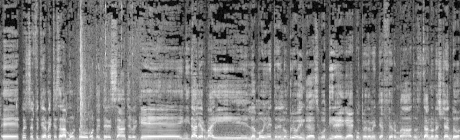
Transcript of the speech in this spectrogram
E questo effettivamente sarà molto, molto interessante perché in Italia ormai il movimento dell'homebrewing si può dire che è completamente affermato, stanno nascendo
